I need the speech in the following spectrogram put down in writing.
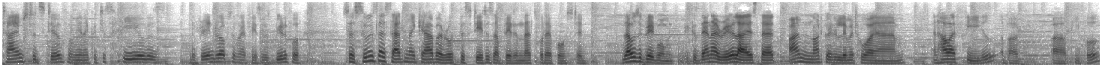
time stood still for me and I could just feel those, the raindrops on my face. It was beautiful. So as soon as I sat in my cab, I wrote the status update and that's what I posted. That was a great moment for me because then I realized that I'm not going to limit who I am and how I feel about uh, people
